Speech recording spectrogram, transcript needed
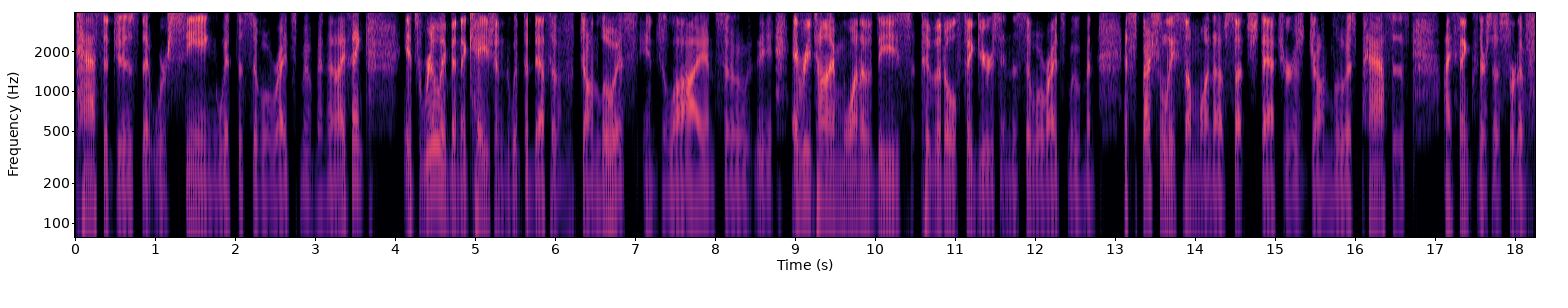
passages that we're seeing with the civil rights movement. And I think it's really been occasioned with the death of John Lewis in July. And so the, every time one of these pivotal figures in the civil rights movement, especially someone of such stature as John Lewis, passes, I think there's a sort of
